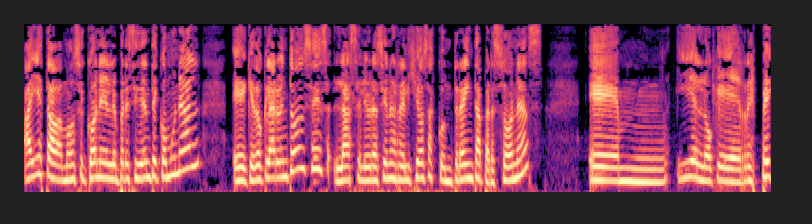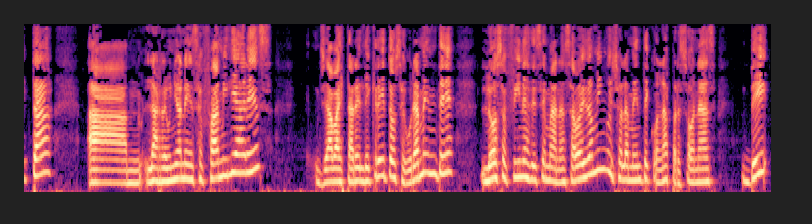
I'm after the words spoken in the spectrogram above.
Ahí estábamos con el presidente comunal. Eh, quedó claro entonces las celebraciones religiosas con 30 personas Em, y en lo que respecta a mm, las reuniones familiares, ya va a estar el decreto seguramente, los fines de semana, sábado y domingo, y solamente con las personas de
